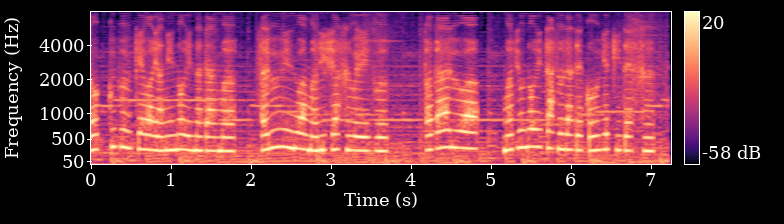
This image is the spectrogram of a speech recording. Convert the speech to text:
ロックブーケは闇の稲玉。サルウィンはマリシャスウェーブ。パガールは、魔女のいたずらで攻撃です。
